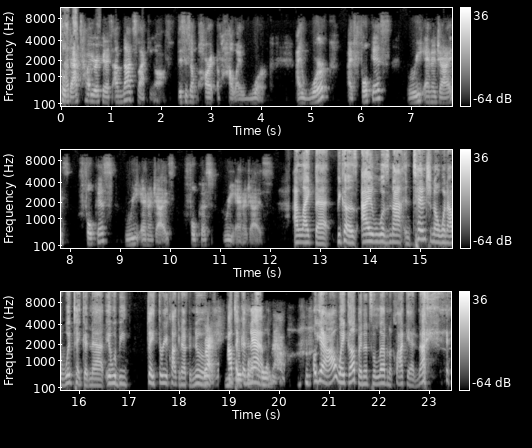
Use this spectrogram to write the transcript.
So that's, that's how you recognize I'm not slacking off. This is a part of how I work. I work, I focus, re energize, focus, re energize, focus, re energize. I like that because I was not intentional when I would take a nap. It would be say three o'clock in the afternoon. Right. You I'll take a nap. whole nap. Oh yeah, I'll wake up and it's eleven o'clock at night.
